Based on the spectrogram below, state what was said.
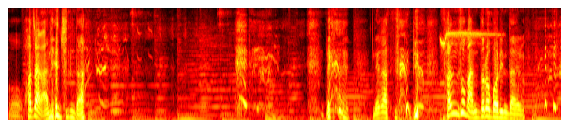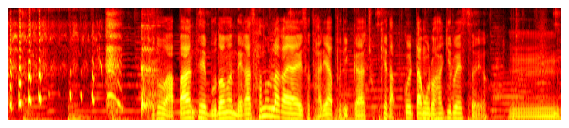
어, 화장 안 해준다. 내가 내가 산소 만들어 버린다. 저도 아빠한테 무덤은 내가 산 올라가야 해서 다리 아프니까 좋게 납골 땅으로 하기로 했어요. 음.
